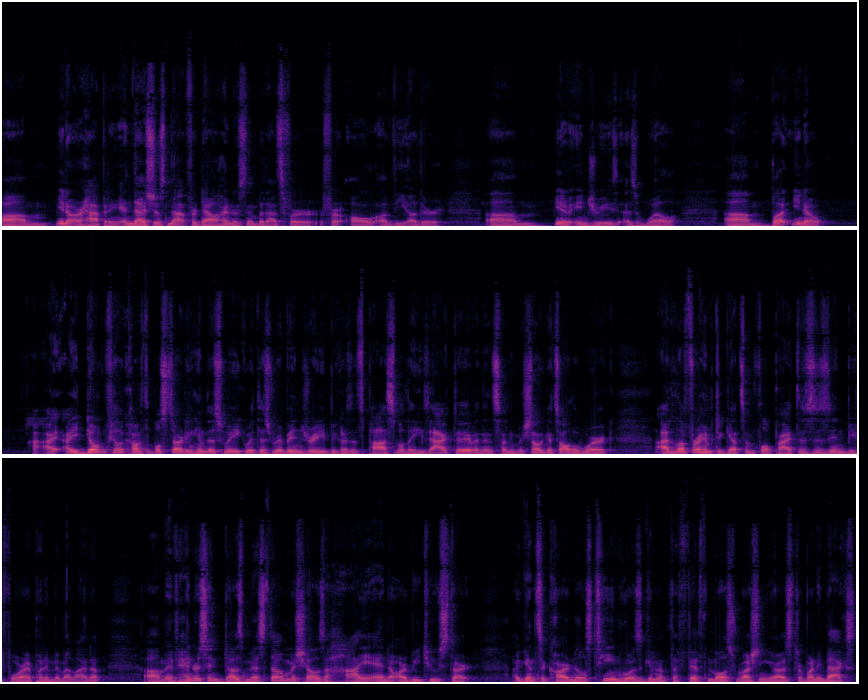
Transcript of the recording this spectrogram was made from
um, you know, are happening. And that's just not for Dal Henderson, but that's for for all of the other, um, you know, injuries as well. Um, but you know, I, I don't feel comfortable starting him this week with this rib injury because it's possible that he's active and then Sony Michel gets all the work. I'd love for him to get some full practices in before I put him in my lineup. Um, if Henderson does miss, though, Michel is a high end RB2 start against the Cardinals team who has given up the fifth most rushing yards to running backs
